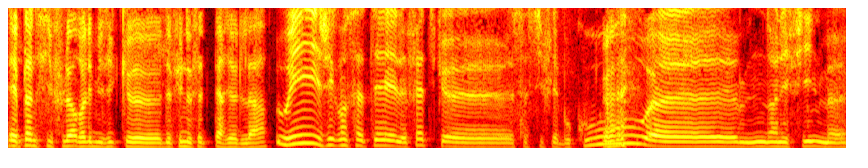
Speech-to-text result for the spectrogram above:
Y avait plein de siffleurs dans les musiques euh, de films de cette période-là? Oui, j'ai constaté le fait que ça sifflait beaucoup Ouais. euh, dans les films euh,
